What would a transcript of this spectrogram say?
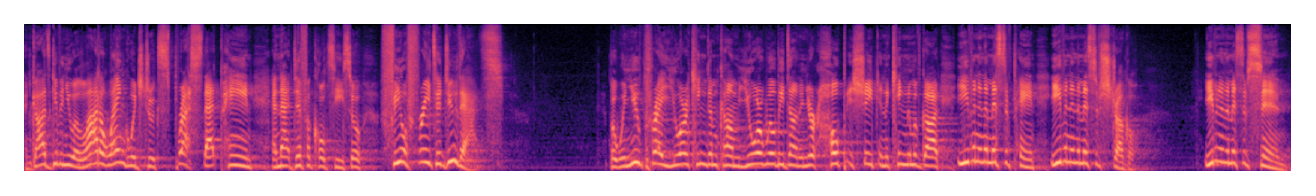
And God's given you a lot of language to express that pain and that difficulty. So feel free to do that. But when you pray, Your kingdom come, Your will be done, and your hope is shaped in the kingdom of God, even in the midst of pain, even in the midst of struggle, even in the midst of sin,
